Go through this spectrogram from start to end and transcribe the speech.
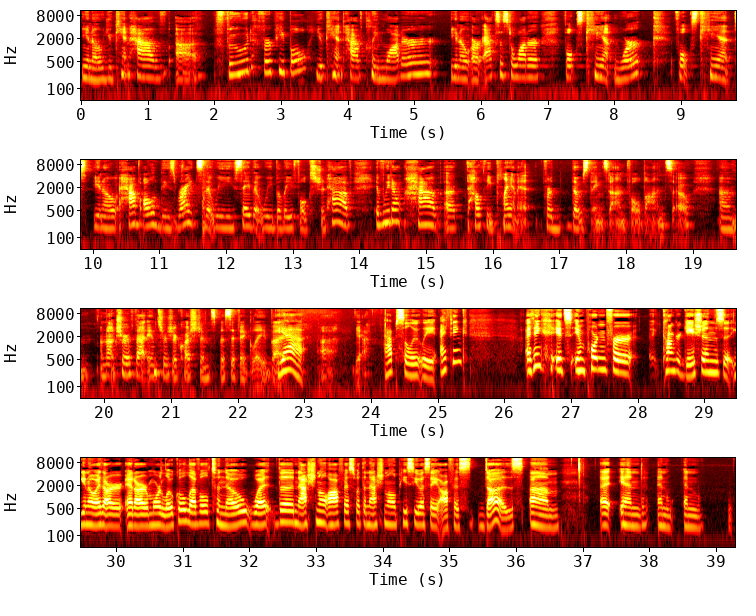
you know you can't have uh, food for people. You can't have clean water you know or access to water folks can't work folks can't you know have all of these rights that we say that we believe folks should have if we don't have a healthy planet for those things to unfold on. So um, I'm not sure if that answers your question specifically, but yeah, uh, yeah, absolutely. I think I think it's important for congregations you know at our at our more local level to know what the national office what the national pcusa office does um and and and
